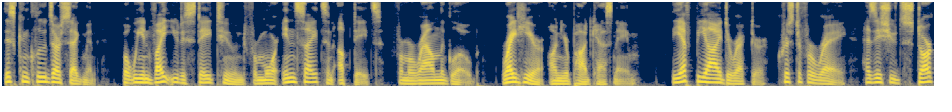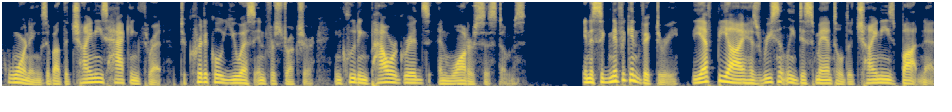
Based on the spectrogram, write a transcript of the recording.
This concludes our segment, but we invite you to stay tuned for more insights and updates from around the globe right here on your podcast name. The FBI director, Christopher Wray, has issued stark warnings about the Chinese hacking threat to critical U.S. infrastructure, including power grids and water systems. In a significant victory, the FBI has recently dismantled a Chinese botnet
